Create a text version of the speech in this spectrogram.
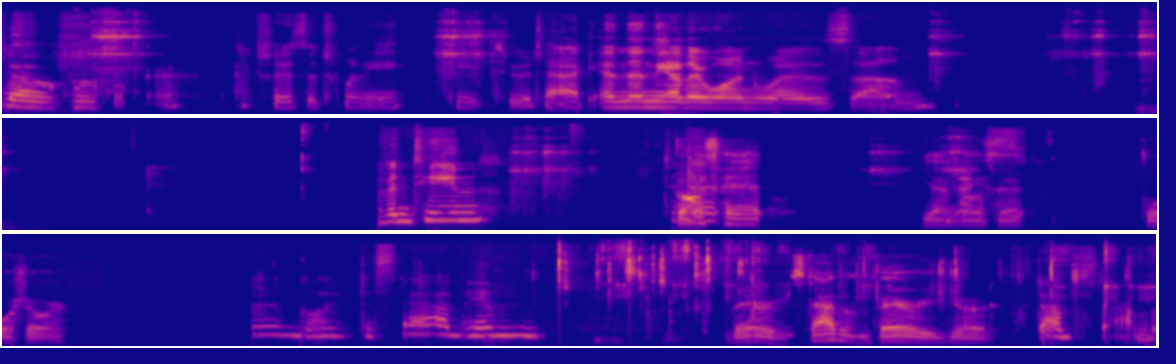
no, actually, it's a twenty eight to attack, and then the other one was um, seventeen. to both hit. hit. Yeah, both hit for sure. I'm going to stab him. Very stab him. Very good. Stab, stab.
